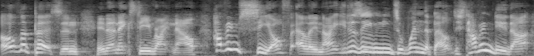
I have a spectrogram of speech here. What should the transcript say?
other person in NXT right now. Have him see off LA Knight. He doesn't even need to win the belt. Just have him do that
